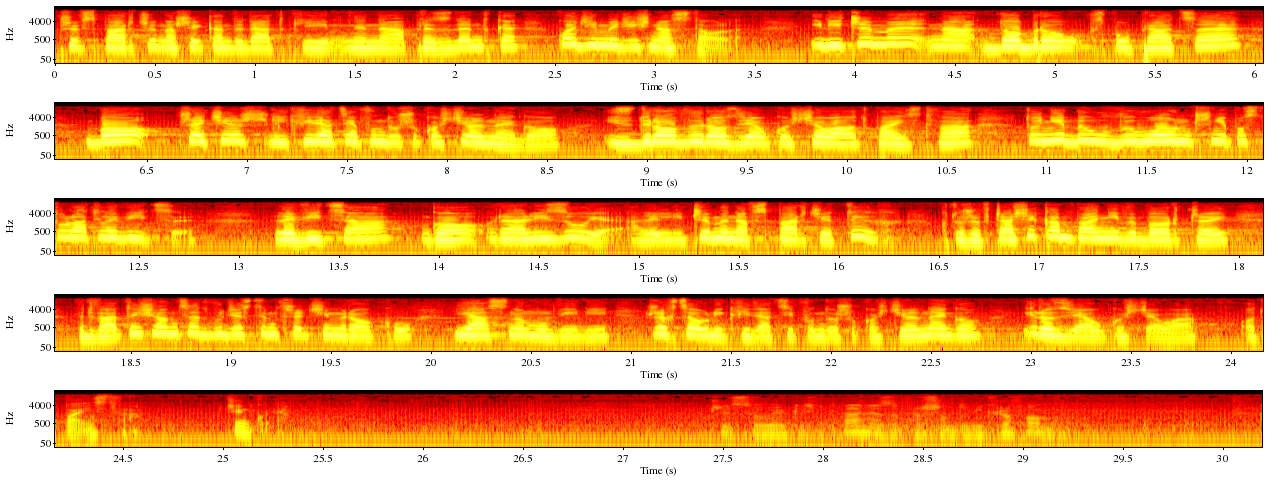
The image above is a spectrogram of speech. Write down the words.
przy wsparciu naszej kandydatki na prezydentkę kładziemy dziś na stole. I liczymy na dobrą współpracę, bo przecież likwidacja Funduszu Kościelnego i zdrowy rozdział Kościoła od państwa to nie był wyłącznie postulat Lewicy. Lewica go realizuje, ale liczymy na wsparcie tych, którzy w czasie kampanii wyborczej w 2023 roku jasno mówili, że chcą likwidacji Funduszu Kościelnego i rozdziału Kościoła od państwa. Dziękuję. Czy są jakieś pytania? Zapraszam do mikrofonu.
